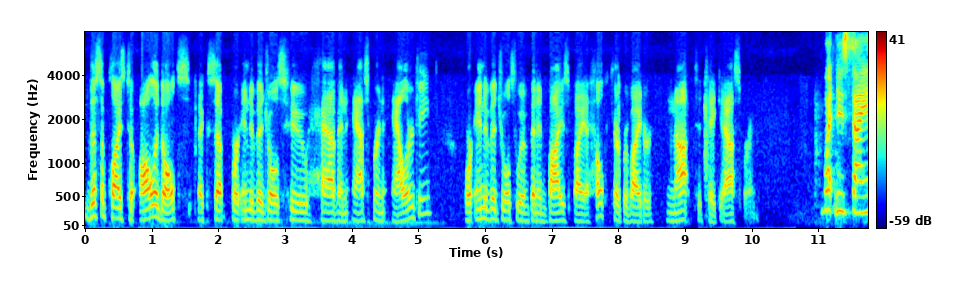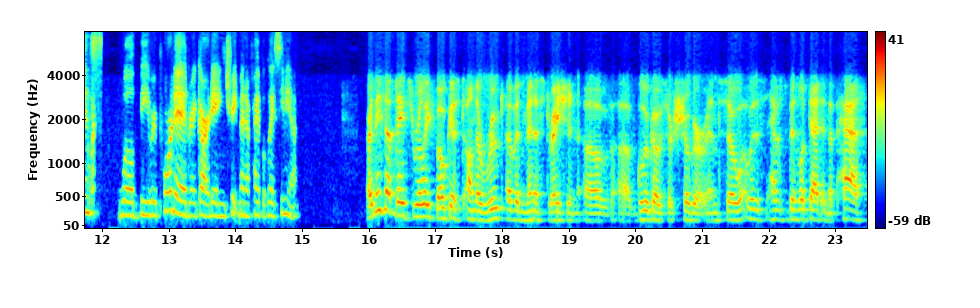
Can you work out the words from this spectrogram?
this applies to all adults except for individuals who have an aspirin allergy or individuals who have been advised by a healthcare provider not to take aspirin. What new science will be reported regarding treatment of hypoglycemia? Are these updates really focused on the route of administration of, of glucose or sugar? And so what was, has been looked at in the past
